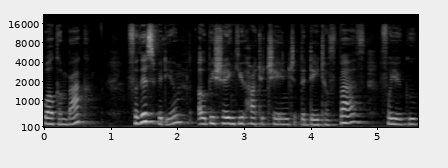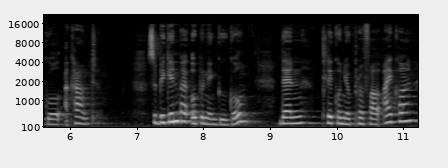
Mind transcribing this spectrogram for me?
Welcome back. For this video, I'll be showing you how to change the date of birth for your Google account. So begin by opening Google, then click on your profile icon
